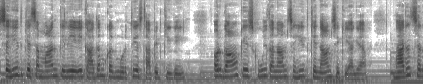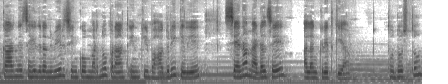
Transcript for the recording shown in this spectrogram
शहीद के सम्मान के लिए एक आदमकद मूर्ति स्थापित की गई और गाँव के स्कूल का नाम शहीद के नाम से किया गया। भारत सरकार ने शहीद रणवीर सिंह को मरणोपरांत इनकी बहादुरी के लिए सेना मेडल से अलंकृत किया। तो दोस्तों,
